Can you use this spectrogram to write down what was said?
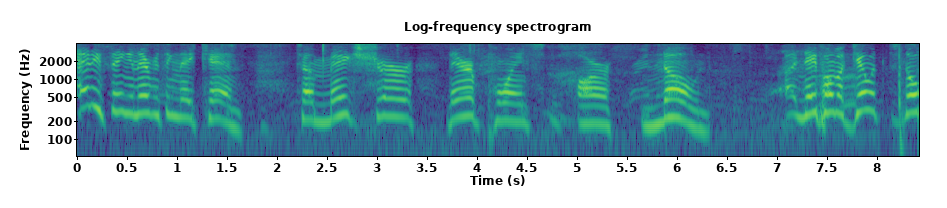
anything and everything they can to make sure their points are known. Uh, Napalm again with this no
